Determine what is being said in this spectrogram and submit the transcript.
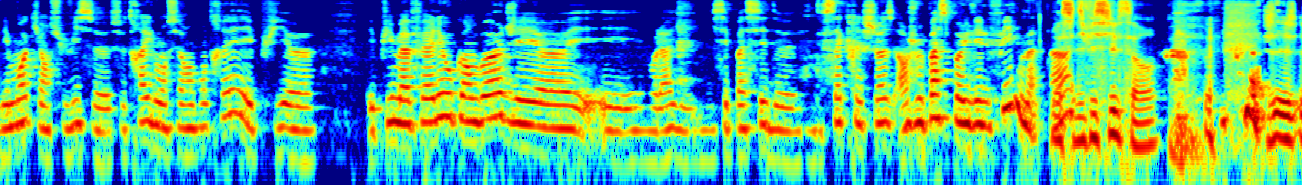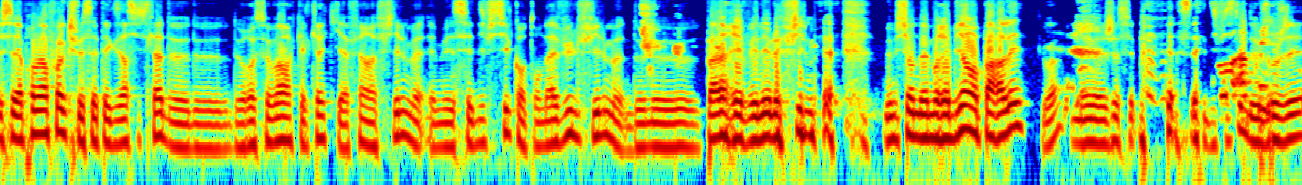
les mois qui ont suivi ce, ce trail où on s'est rencontrés. Et puis, euh, et puis il m'a fait aller au Cambodge et, euh, et, et voilà, il, il s'est passé de, de, sacrées choses. Alors je veux pas spoiler le film. Hein. Ouais, c'est difficile ça. Hein. c'est la première fois que je fais cet exercice-là de, de, de, recevoir quelqu'un qui a fait un film, mais c'est difficile quand on a vu le film de ne pas révéler le film, même si on aimerait bien en parler, tu vois. Mais je sais pas, c'est difficile bon, après, de jauger.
